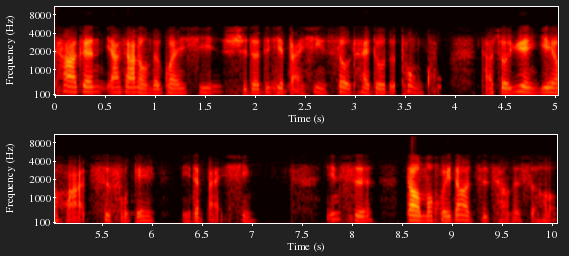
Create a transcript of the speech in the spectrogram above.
他跟亚沙龙的关系，使得这些百姓受太多的痛苦。他说：“愿耶和华赐福给你的百姓。”因此。当我们回到职场的时候，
